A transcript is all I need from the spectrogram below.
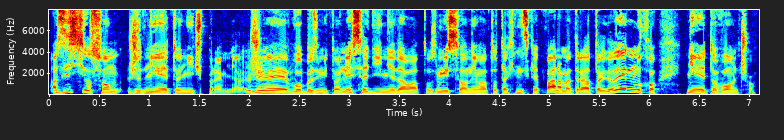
a zistil som, že nie je to nič pre mňa, že vôbec mi to nesedí, nedáva to zmysel, nemá to technické parametre a tak ďalej, jednoducho nie je to vončo.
